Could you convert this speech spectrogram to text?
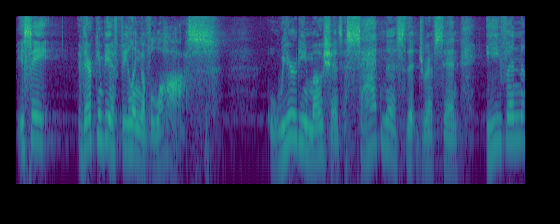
You see, there can be a feeling of loss weird emotions, a sadness that drifts in, even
